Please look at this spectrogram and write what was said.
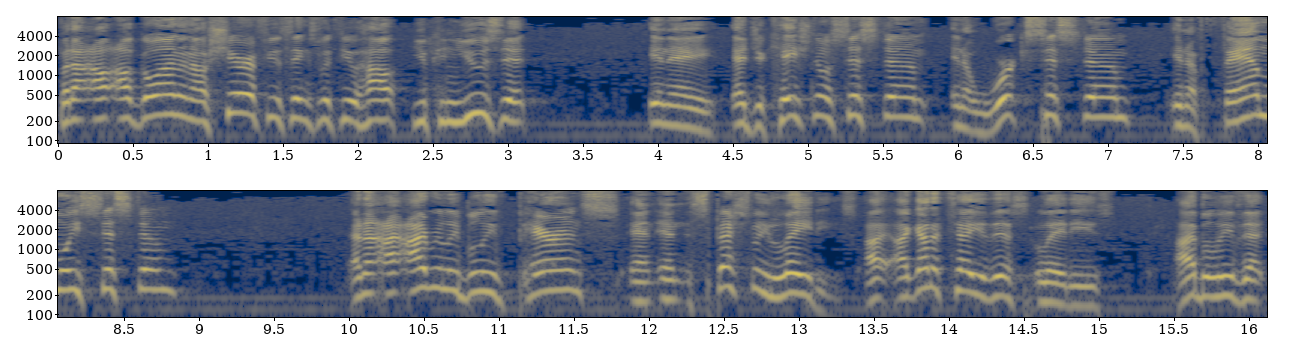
But I'll, I'll, go on and I'll share a few things with you how you can use it in a educational system, in a work system, in a family system. And I, I really believe parents and, and especially ladies, I, I got to tell you this, ladies, I believe that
